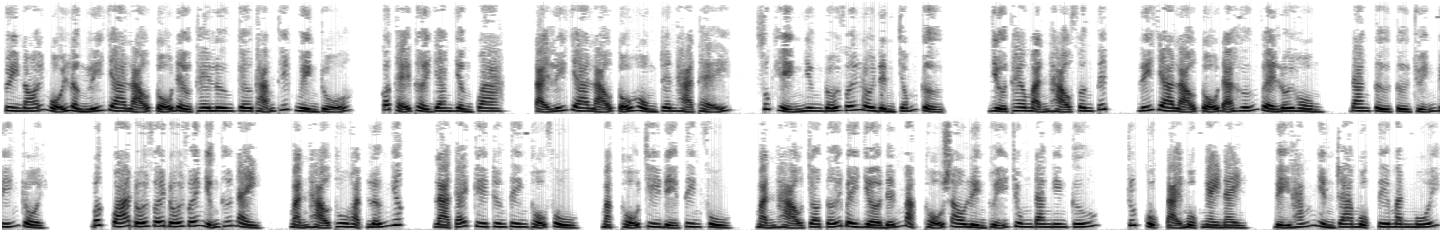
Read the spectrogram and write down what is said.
tuy nói mỗi lần Lý Gia Lão Tổ đều thê lương kêu thảm thiết nguyền rủa, có thể thời gian dần qua, tại Lý Gia Lão Tổ hồn trên hạ thể, xuất hiện nhưng đối với lôi đình chống cự. Dựa theo Mạnh Hạo phân tích, Lý Gia Lão Tổ đã hướng về lôi hồn, đang từ từ chuyển biến rồi. Bất quá đối với đối với những thứ này, Mạnh Hạo thu hoạch lớn nhất là cái kia trương tiên thổ phù, mặt thổ chi địa tiên phù, Mạnh Hạo cho tới bây giờ đến mặt thổ sau liền thủy chung đang nghiên cứu, rút cuộc tại một ngày này, bị hắn nhìn ra một tia manh mối.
